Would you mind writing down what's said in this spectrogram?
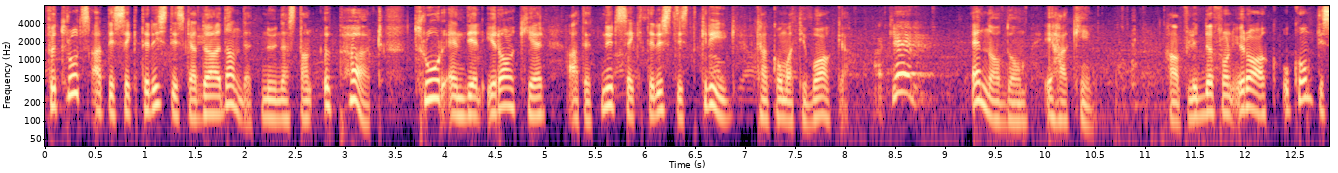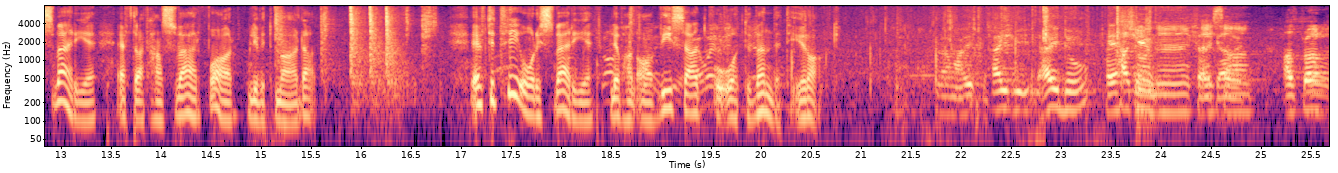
För trots att det sekteristiska dödandet nu nästan upphört tror en del irakier att ett nytt sekteristiskt krig kan komma tillbaka. En av dem är Hakim. Han flydde från Irak och kom till Sverige efter att hans svärfar blivit mördad. Efter tre år i Sverige blev han avvisad och återvände till Irak. Hej Hakim! Allt bra?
